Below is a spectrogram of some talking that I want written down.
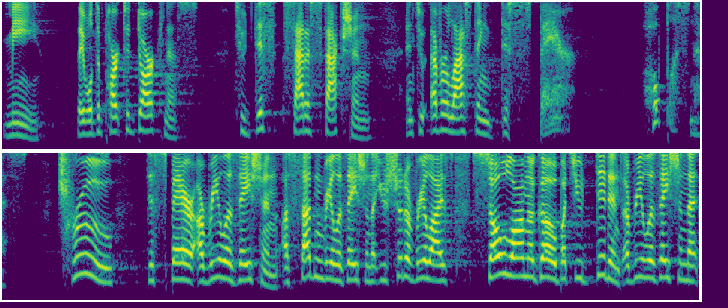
me. They will depart to darkness, to dissatisfaction, and to everlasting despair, hopelessness. True despair, a realization, a sudden realization that you should have realized so long ago, but you didn't, a realization that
